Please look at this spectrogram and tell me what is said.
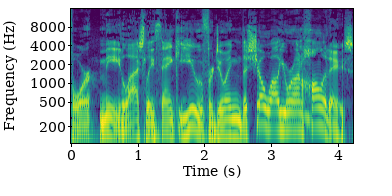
for me. Lastly, thank you for doing the show while you were on holidays.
